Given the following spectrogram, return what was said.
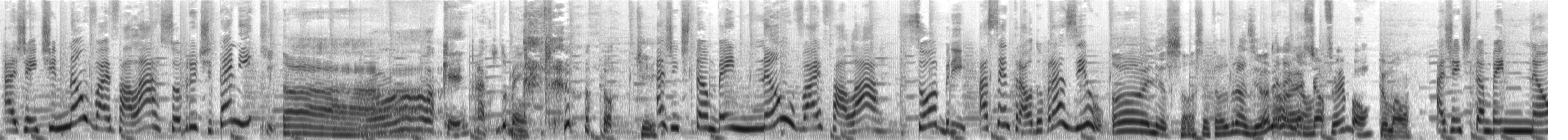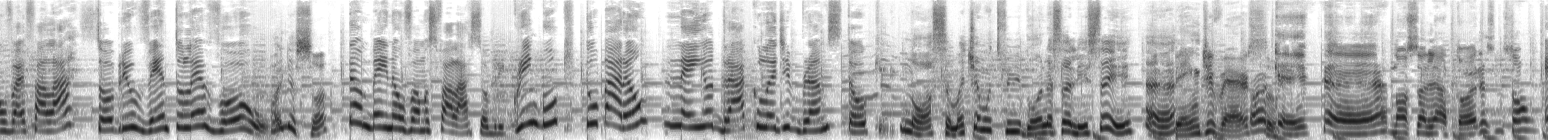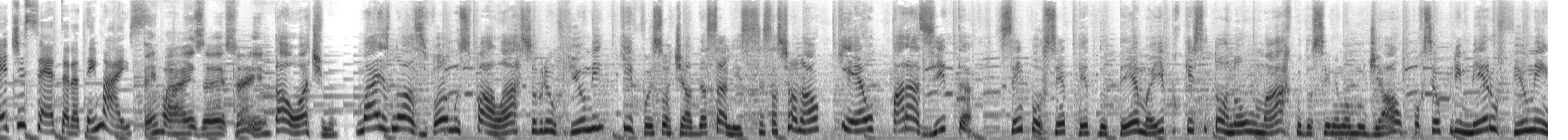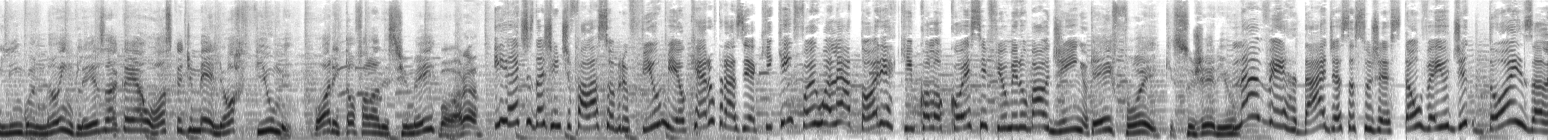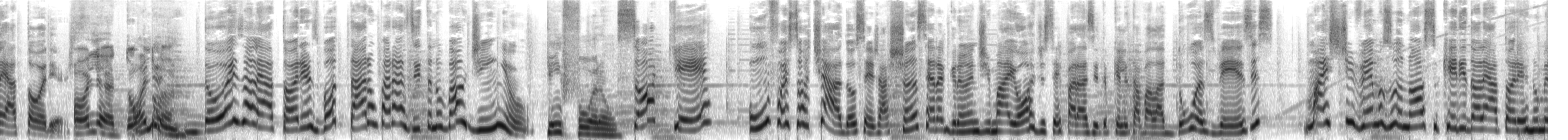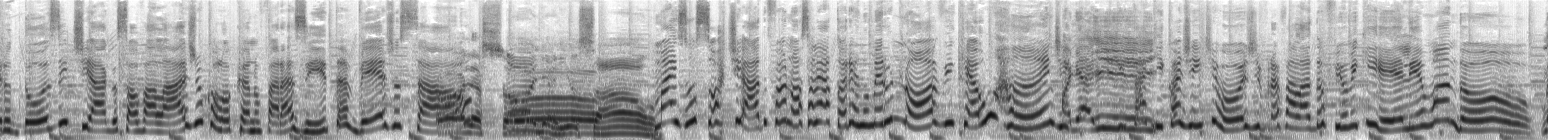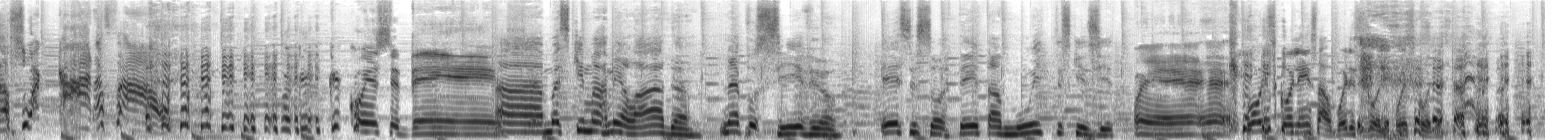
A gente não vai falar sobre o Titanic. ah, ok. Ah, tudo bem. ok. A gente também não vai falar sobre a Central do Brasil. Olha só, a Central do Brasil é legal. Esse é um filme bom. Filmão. A gente também não vai falar sobre O Vento Levou. Olha só. Também não vamos falar sobre Green Book, Tubarão, nem o Drácula de Bram Stoker. Nossa, mas tinha muito filme bom nessa lista aí. É. Bem diverso. Ok. É, nossos aleatórios não são. Etc. Tem mais. Tem mais, é isso aí. Tá ótimo. Mas nós vamos falar sobre um filme que foi sorteado dessa lista sensacional, que é o Parasita. 100% dentro do tema aí, porque se tornou um marco do cinema mundial por ser o primeiro filme em língua não inglesa a ganhar o Oscar de melhor filme. Bora então falar desse filme aí? Bora. E antes da gente falar sobre o filme, eu quero trazer aqui quem foi o aleatório que colocou esse filme no baldinho. Quem foi que sugeriu? Na verdade, essa sugestão veio de dois aleatórios. Olha, dupla. Olha aí. Dois aleatórios botaram Parasita no baldinho. Quem foram? Só que um foi sorteado, ou seja, a chance era grande, maior de ser Parasita, porque ele tava lá duas vezes. Mas tivemos o nosso querido aleatório número 12, Tiago Salvalajo, colocando Parasita. Beijo, Sal. Olha só. Olha aí o Sal. Mas o sorteado foi o nosso aleatório número 9, que é o Randy. Olha aí! Que tá aqui com a gente hoje pra falar do filme que ele mandou. Na sua cara, Sal! Que, que coincidência. Ah, mas que marmelada. Não é possível. Esse sorteio tá muito esquisito. É. boa escolha, hein, Sal? Boa escolha, boa escolha.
